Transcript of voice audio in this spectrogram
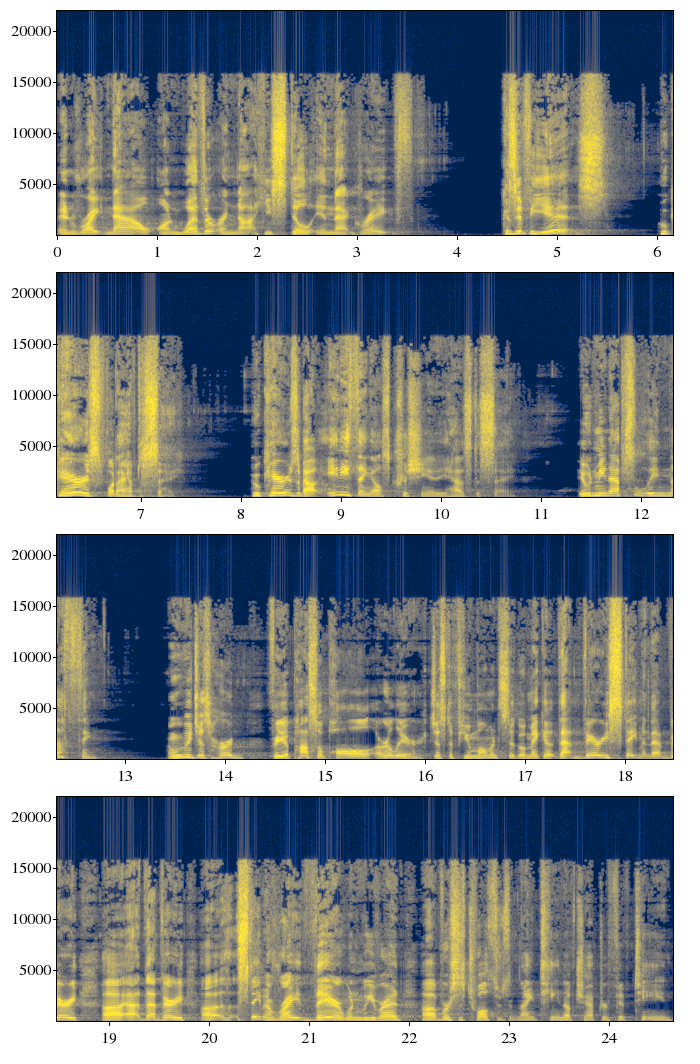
and right now on whether or not he's still in that grave. Because if he is, who cares what I have to say? Who cares about anything else Christianity has to say? It would mean absolutely nothing. And we would just heard for the Apostle Paul earlier, just a few moments ago, make a, that very statement, that very, uh, that very uh, statement right there when we read uh, verses 12 through 19 of chapter 15.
